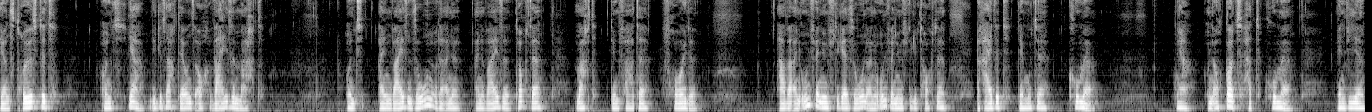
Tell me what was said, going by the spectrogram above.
der uns tröstet und ja, wie gesagt, der uns auch weise macht. Und einen weisen Sohn oder eine, eine weise Tochter macht dem Vater Freude. Aber ein unvernünftiger Sohn, eine unvernünftige Tochter bereitet der Mutter Kummer. Ja, und auch Gott hat Kummer, wenn wir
